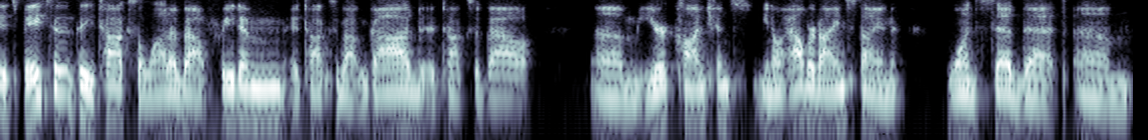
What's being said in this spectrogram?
it's basically talks a lot about freedom it talks about god it talks about um, your conscience you know albert einstein once said that um,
